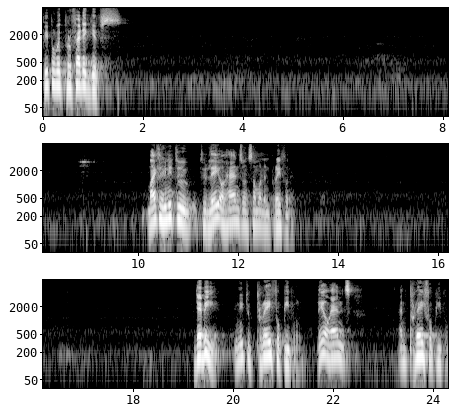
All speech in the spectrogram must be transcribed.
People with prophetic gifts. Michael, you need to, to lay your hands on someone and pray for them. Debbie, you need to pray for people. Lay your hands and pray for people.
